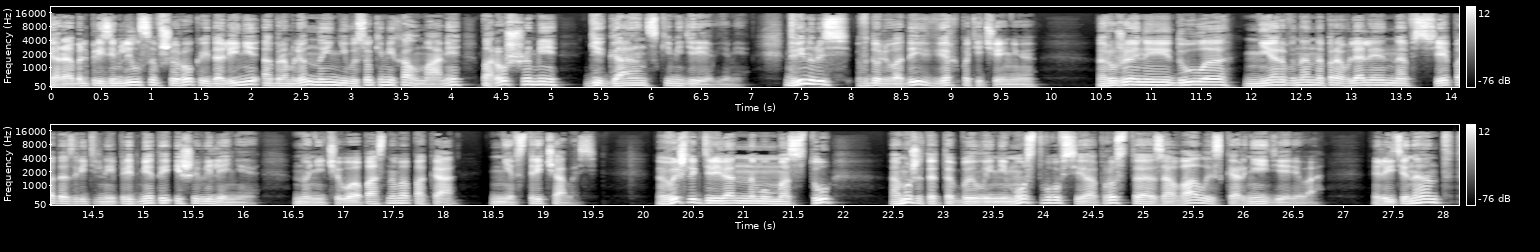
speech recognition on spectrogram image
Корабль приземлился в широкой долине, обрамленной невысокими холмами, поросшими гигантскими деревьями. Двинулись вдоль воды вверх по течению. Оружейные дула нервно направляли на все подозрительные предметы и шевеления, но ничего опасного пока не встречалось. Вышли к деревянному мосту, а может, это был и не мост вовсе, а просто завал из корней дерева. Лейтенант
